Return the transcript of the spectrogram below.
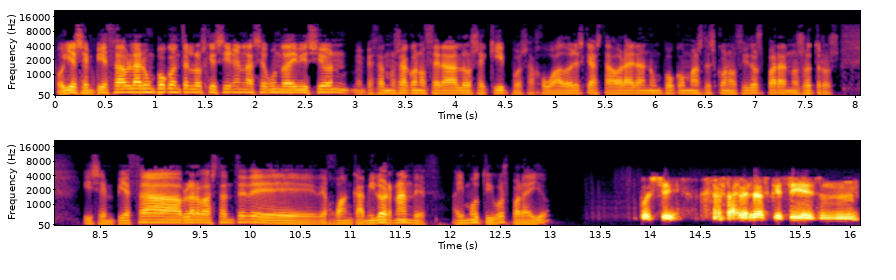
Oye, se empieza a hablar un poco entre los que siguen la segunda división, empezamos a conocer a los equipos, a jugadores que hasta ahora eran un poco más desconocidos para nosotros, y se empieza a hablar bastante de, de Juan Camilo Hernández. ¿Hay motivos para ello? Pues sí, la verdad es que sí, es un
